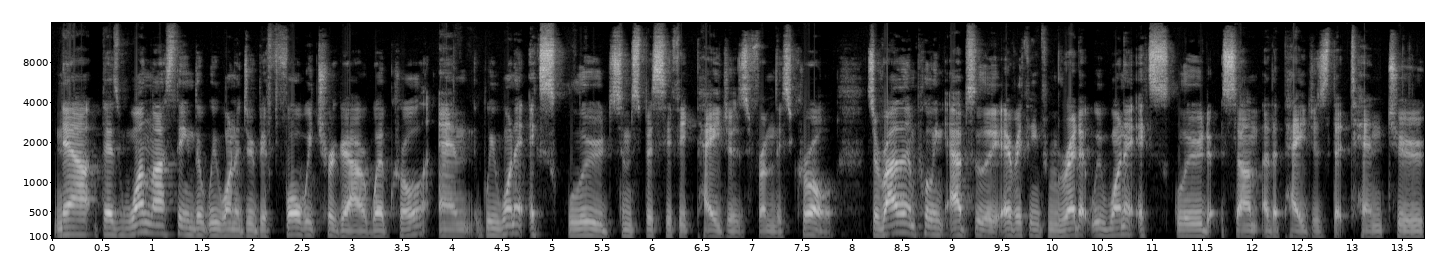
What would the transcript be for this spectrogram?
Now, there's one last thing that we want to do before we trigger our web crawl, and we want to exclude some specific pages from this crawl. So rather than pulling absolutely everything from Reddit, we want to exclude some of the pages that tend to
